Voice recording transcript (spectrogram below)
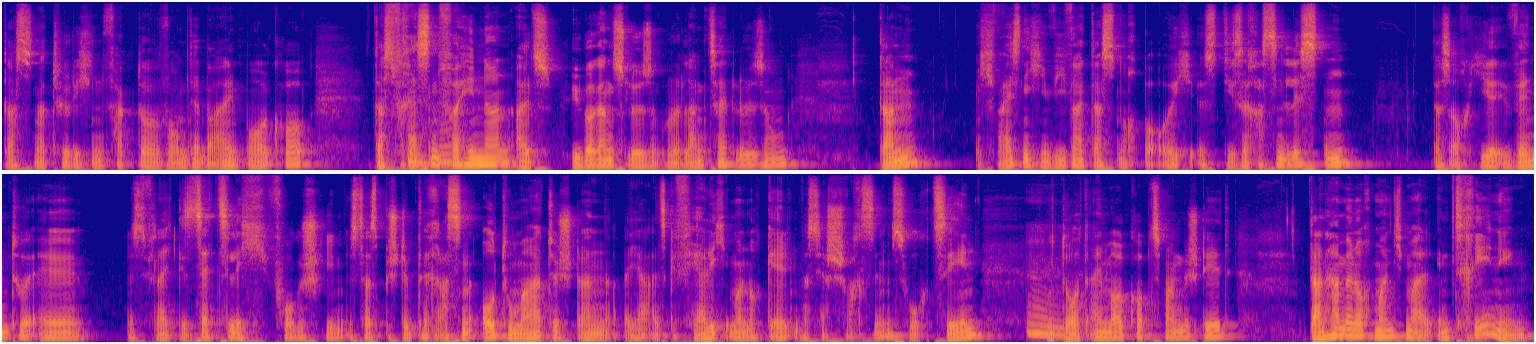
das ist natürlich ein Faktor, warum der Maulkorb. Das Fressen mhm. verhindern als Übergangslösung oder Langzeitlösung. Dann, ich weiß nicht, inwieweit das noch bei euch ist, diese Rassenlisten, dass auch hier eventuell es vielleicht gesetzlich vorgeschrieben ist, dass bestimmte Rassen automatisch dann ja als gefährlich immer noch gelten, was ja Schwachsinn ist, hoch 10, mhm. und dort ein Maulkorbzwang besteht. Dann haben wir noch manchmal im Training,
